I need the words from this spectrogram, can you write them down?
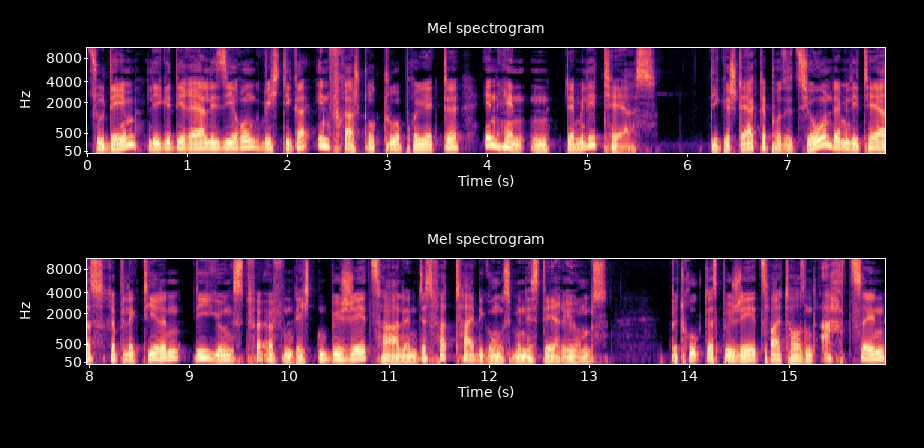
Zudem liege die Realisierung wichtiger Infrastrukturprojekte in Händen der Militärs. Die gestärkte Position der Militärs reflektieren die jüngst veröffentlichten Budgetzahlen des Verteidigungsministeriums. Betrug das Budget 2018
